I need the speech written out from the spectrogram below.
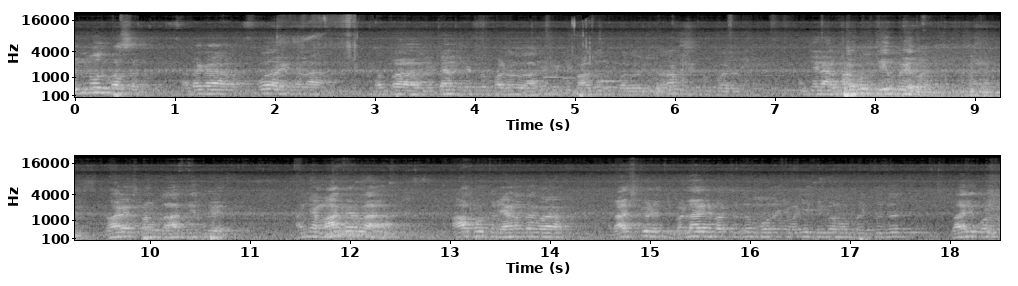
ಇನ್ನೂರು ಬಸ್ ಅದು. ಅದಾಗ ಪೂರ ಇದೆಲ್ಲ ಒಬ್ಬ ವಿಚಾರ ಬಿಟ್ಟು ಪಡೋದು ಬಿಟ್ಟು ಬಾದು ಪಡೋದು ಗುಲಾಮ್ ಬಿಟ್ಟು ಪಡೋದು ಅಂಚೆ ನಾನು ಪ್ರಭು ತೀರ್ಪು ಇರೋದು ಕಾಂಗ್ರೆಸ್ ಪಡೋದು ಆ ತೀರ್ಪು ಇರೋದು ಅಂಚೆ ಮಾತೆಲ್ಲ ಆ ಪುತ್ರ ಏನಂದವ ರಾಜಕೀಯ ಇತ್ತು ಬಳ್ಳಾರಿ ಬರ್ತದ್ದು, ಮೂರನೇ ಮಂದಿ ತಿಂಗಳು ಬರ್ತದ್ದು ಬಾರಿ ಕೊಡೋದು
